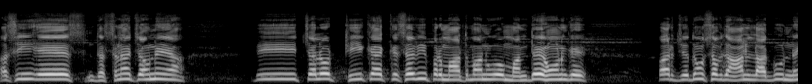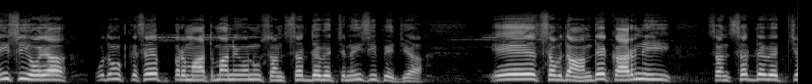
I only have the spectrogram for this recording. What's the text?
ਅਸੀਂ ਇਹ ਦੱਸਣਾ ਚਾਹੁੰਦੇ ਆ ਵੀ ਚਲੋ ਠੀਕ ਹੈ, ਕਿਸੇ ਵੀ ਪ੍ਰਮਾਤਮਾ ਨੂੰ ਉਹ ਮੰਨਦੇ ਹੋਣਗੇ ਪਰ ਜਦੋਂ ਸੰਵਿਧਾਨ ਲਾਗੂ ਨਹੀਂ ਸੀ ਹੋਇਆ, ਉਦੋਂ ਕਿਸੇ ਪ੍ਰਮਾਤਮਾ ਨੇ ਉਹਨੂੰ ਸੰਸਦ ਦੇ ਵਿੱਚ ਨਹੀਂ ਸੀ ਭੇਜਿਆ। ਇਹ ਸੰਵਿਧਾਨ ਦੇ ਕਾਰਨ ਹੀ ਸੰਸਦ ਦੇ ਵਿੱਚ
